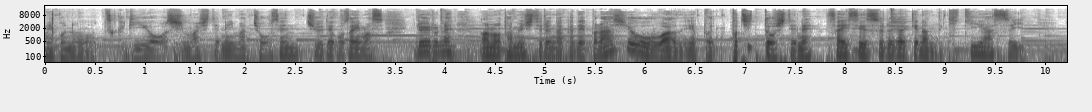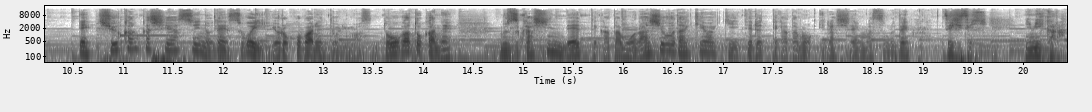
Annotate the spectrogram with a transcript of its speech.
ね、この作りをしましてね、今挑戦中でございます。いろいろね、あの、試してる中で、やっぱラジオは、やっぱポチッと押してね、再生するだけなんで聞きやすい。で、習慣化しやすいので、すごい喜ばれております。動画とかね、難しいんでって方も、ラジオだけは聞いてるって方もいらっしゃいますので、ぜひぜひ耳から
